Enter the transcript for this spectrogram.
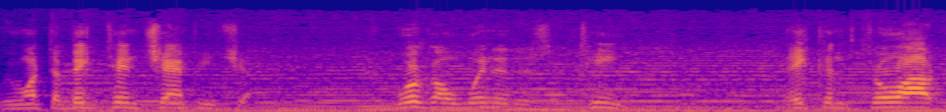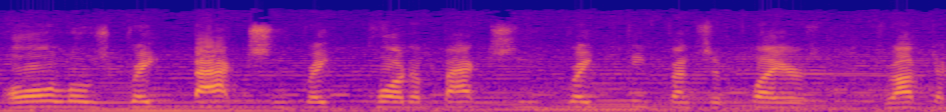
We want the Big Ten championship. We're going to win it as a team. They can throw out all those great backs and great quarterbacks and great defensive players throughout the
